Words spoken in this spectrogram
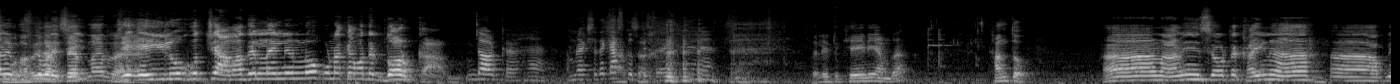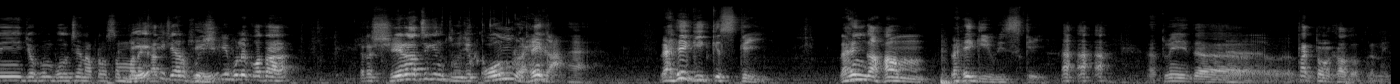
আমি বুঝতে পেরেছি যে এই লোক হচ্ছে আমাদের লাইনের লোক ওনাকে আমাদের দরকার। দরকার হ্যাঁ আমরা একসাথে কাজ করতে চাই। হ্যাঁ। তাহলে একটু খেয়ে নিই আমরা। খান তো? হ্যাঁ আমি সে অর্থে খাই না। আপনি যখন বলছেন আপনার সম্মানে খাচ্ছি আর হুইস্কি বলে কথা এটা শের আছে কিন্তু যে কম রহেগা। হ্যাঁ। রহেগি কিসকেই রহেঙ্গা হাম রহেগি হুইসকেই হ্যাঁ, তুমি হ্যাঁ। থাক তোমার খাওয়া দরকার নেই।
